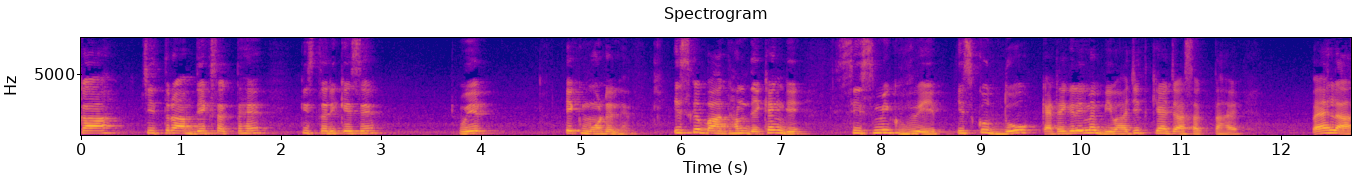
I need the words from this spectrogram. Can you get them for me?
का चित्र आप देख सकते हैं किस तरीके से। वेव एक मॉडल है। इसके बाद हम देखेंगे सिस्मिक वेव इसको दो कैटेगरी में विभाजित किया जा सकता है। पहला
